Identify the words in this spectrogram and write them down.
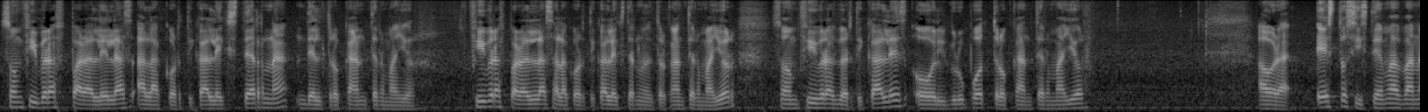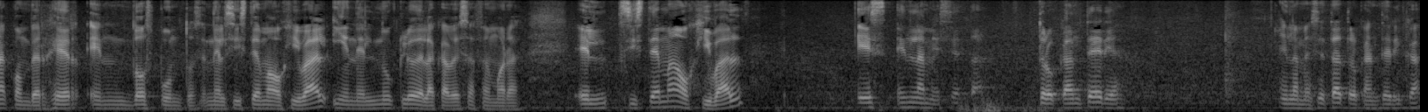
son fibras paralelas a la cortical externa del trocánter mayor. Fibras paralelas a la cortical externa del trocánter mayor son fibras verticales o el grupo trocánter mayor. Ahora, estos sistemas van a converger en dos puntos, en el sistema ojival y en el núcleo de la cabeza femoral. El sistema ojival es en la meseta trocanteria. En la meseta trocantérica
